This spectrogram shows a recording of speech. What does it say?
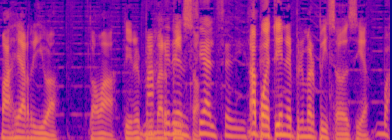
más de arriba. Tomá, tiene el Más primer piso. se dice. Ah, pues tiene el primer piso, decía. Bah.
